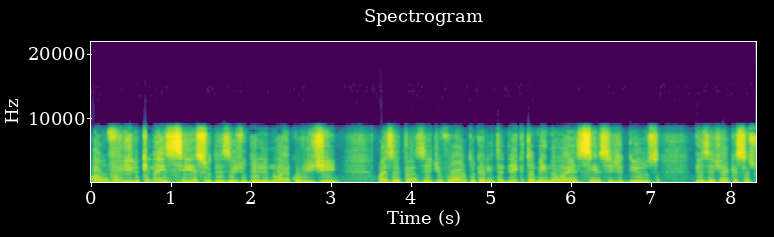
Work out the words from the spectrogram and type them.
a um filho, que na essência o desejo dele não é corrigir, mas é trazer de volta, eu quero entender que também não é a essência de Deus desejar que essas,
